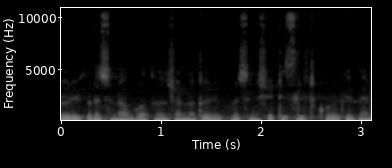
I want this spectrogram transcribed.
তৈরি করেছেন অবরোধের জন্য তৈরি করেছেন, সেটি সিলেক্ট করে দেবেন।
